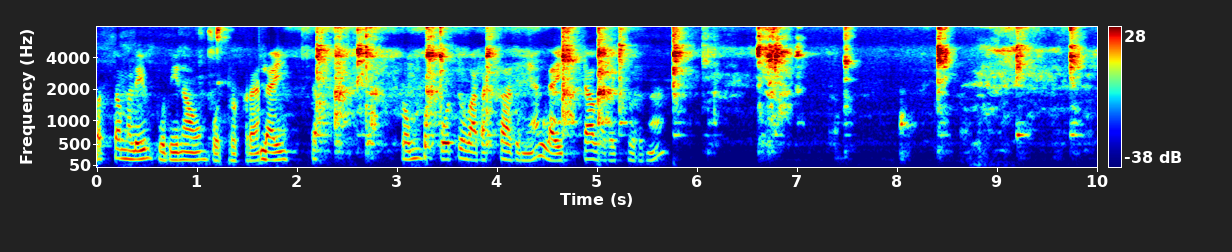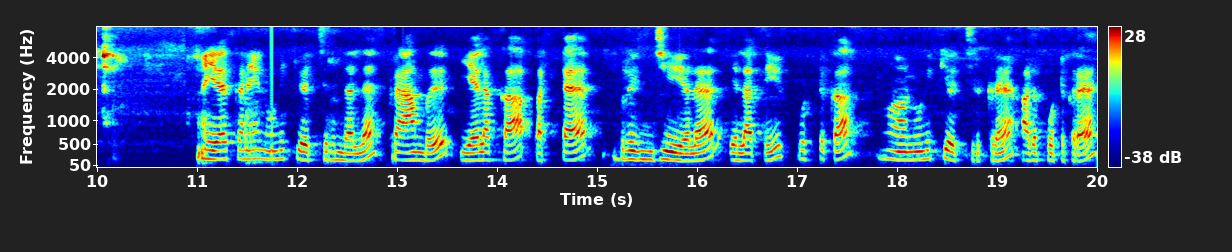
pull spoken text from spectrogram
கொத்தமல்லியும் புதினாவும் போட்டிருக்கிறேன். லைட்டாக ரொம்ப போட்டு வதக்காதீங்க. லைட்டாக வதக்கி விடுங்க. நான் ஏற்கனவே நுணுக்கி வச்சுருந்தால கிராம்பு ஏலக்காய் பட்டை பிரிஞ்சி இலை எல்லாத்தையும் ஒட்டுக்கா நுணுக்கி வச்சிருக்கிறேன். அதை போட்டுக்கிறேன்.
